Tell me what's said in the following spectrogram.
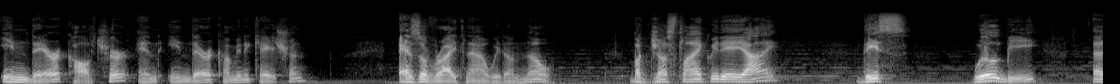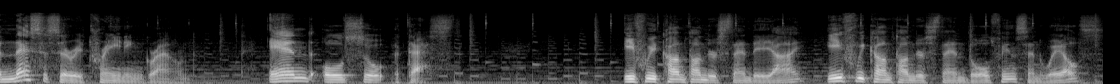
in their culture and in their communication? As of right now, we don't know. But just like with AI, this will be a necessary training ground and also a test. If we can't understand AI, if we can't understand dolphins and whales,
